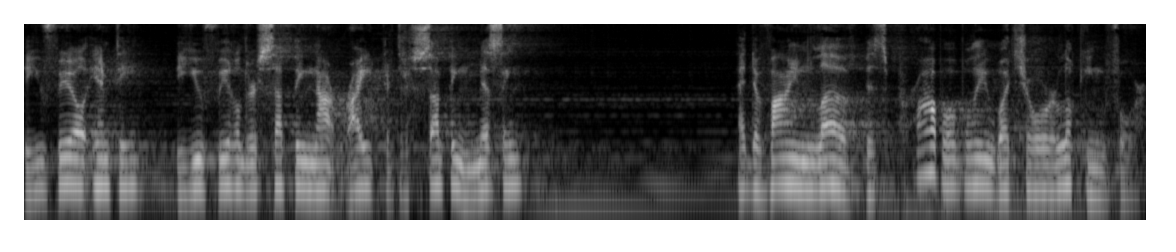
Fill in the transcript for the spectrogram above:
Do you feel empty? Do you feel there's something not right, that there's something missing? That divine love is probably what you're looking for.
